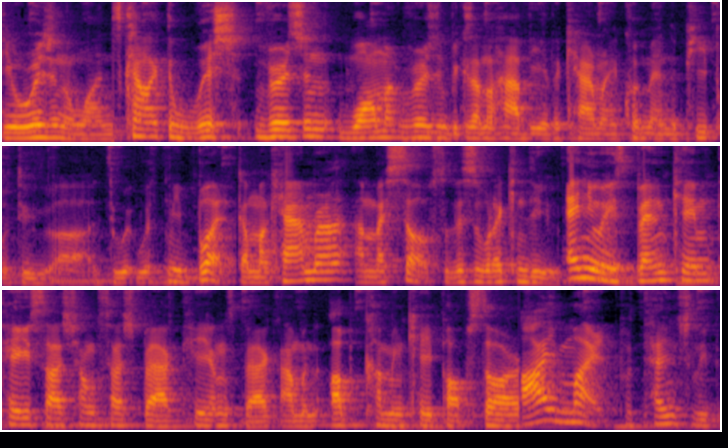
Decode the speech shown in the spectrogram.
the original one. It's kind of like the Wish version, Walmart version because I don't have the, the camera equipment and the people to uh, do it with me but got my camera and myself so this is what I can do. Anyways, Ben Kim, Tae slash Hyung slash back, Tae Hyung's back. I'm an upcoming K-pop star. I might potentially be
